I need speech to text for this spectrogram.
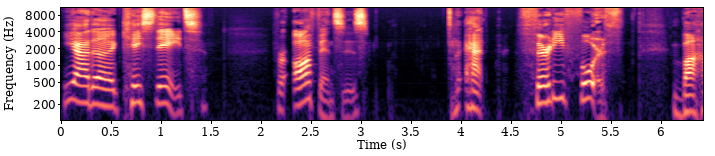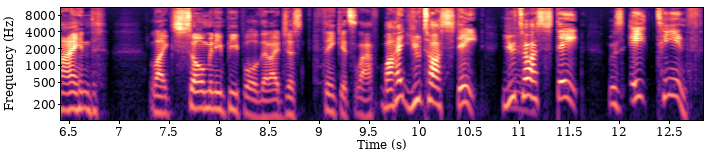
You had uh, K State for offenses at 34th behind like so many people that I just think it's laugh behind Utah State. Utah State was 18th.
